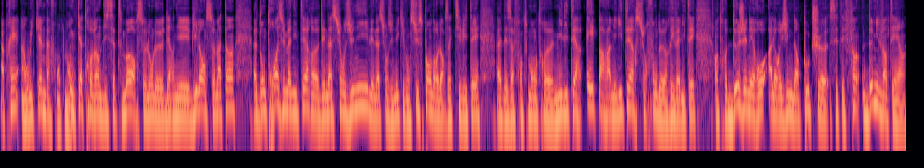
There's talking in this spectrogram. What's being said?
après un week-end d'affrontement. 97 morts selon le dernier bilan ce matin, dont trois humanitaires des Nations Unies. Les Nations Unies qui vont suspendre leurs activités des affrontements entre militaires et paramilitaires sur fond de rivalité entre deux généraux à l'origine d'un putsch. C'était fin 2021.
